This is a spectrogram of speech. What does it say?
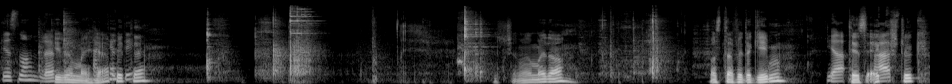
Hier ist noch ein Löffel. Gib ihn mal her, Danke bitte. Jetzt schauen wir mal da. Was darf ich da geben? Ja. Das Eckstück.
